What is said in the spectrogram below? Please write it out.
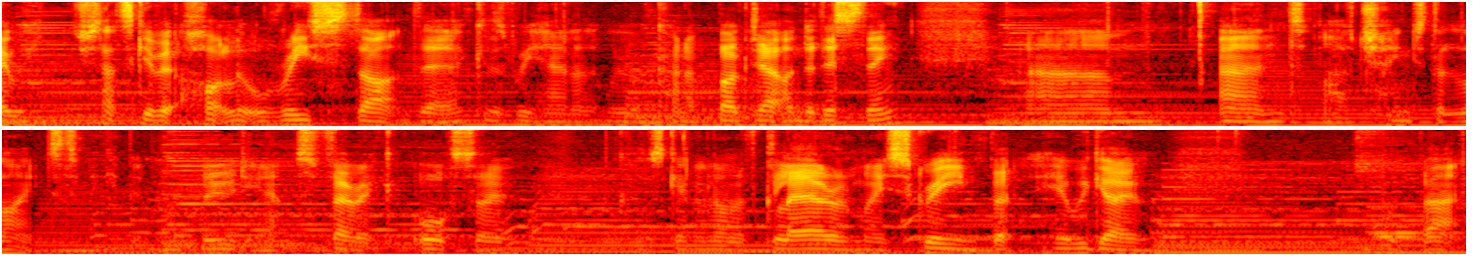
Okay, we just had to give it a hot little restart there because we had we were kind of bugged out under this thing, um, and I've changed the lights to make it a bit more moody and atmospheric. Also, because I was getting a lot of glare on my screen. But here we go. We're back.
